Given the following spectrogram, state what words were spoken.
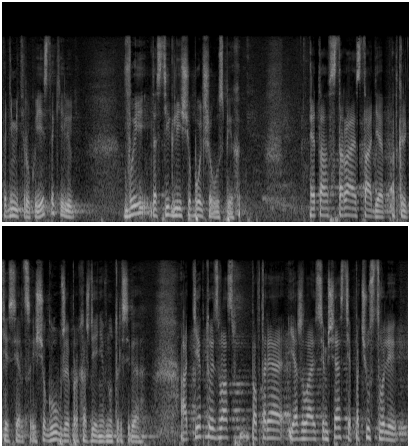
Поднимите руку. Есть такие люди? Вы достигли еще большего успеха. Это вторая стадия открытия сердца, еще глубже прохождение внутрь себя. А те, кто из вас, повторяя «Я желаю всем счастья», почувствовали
